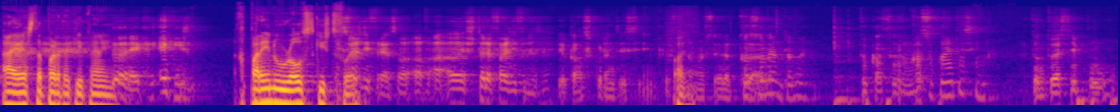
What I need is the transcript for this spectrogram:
Ah, esta parte aqui, peraí. É é que isto Reparem no roast que isto foi. faz diferença. A, a, a história faz diferença. Eu calço 45. Olha. Calço mesmo também. Tu calças um Calço 45. Então tu és tipo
